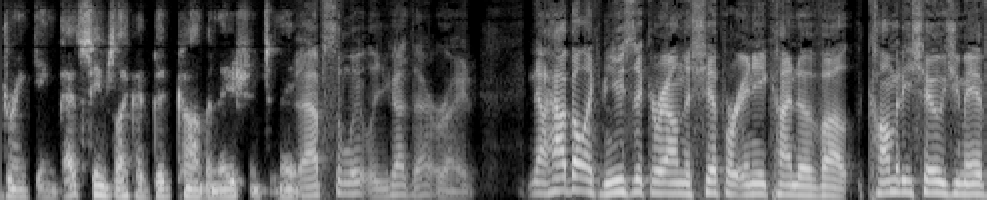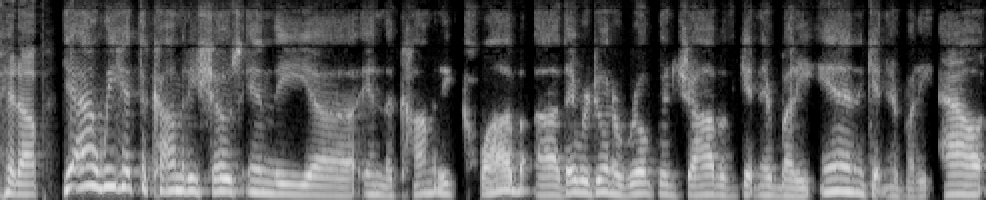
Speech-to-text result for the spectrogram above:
drinking, that seems like a good combination to me. Absolutely, you got that right. Now, how about like music around the ship or any kind of uh, comedy shows you may have hit up? Yeah, we hit the comedy shows in the uh, in the comedy club. Uh, they were doing a real good job of getting everybody in getting everybody out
